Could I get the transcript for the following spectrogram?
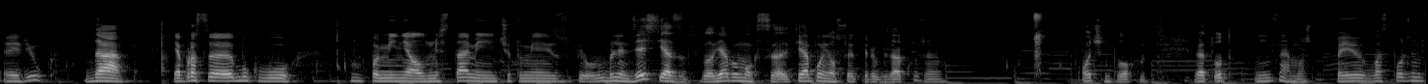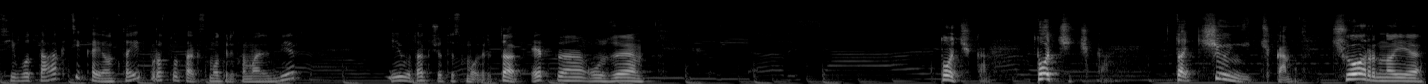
Рюк. Да. Я просто букву поменял местами, и что-то у меня не затупило. Ну, блин, здесь я затупил. Я бы мог сказать. Я понял, что это рюкзак уже. Очень плохо. Ребят, вот, не знаю, может, по- воспользуемся его тактикой? Он стоит просто так, смотрит на мольберт. И вот так что-то смотрит. Так, это уже... Точка. Точечка. Точунечка. Черная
